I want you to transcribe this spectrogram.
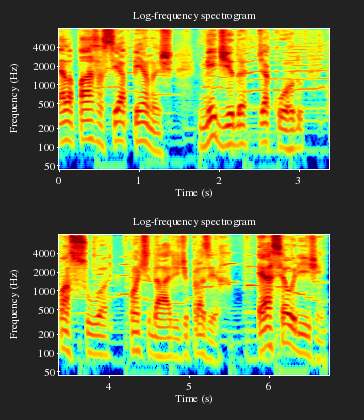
ela passa a ser apenas medida de acordo com a sua quantidade de prazer. Essa é a origem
